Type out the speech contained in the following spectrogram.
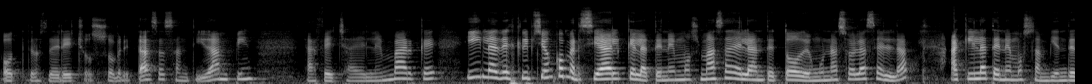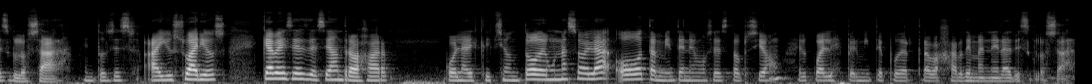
otros derechos sobre tasas, antidumping, la fecha del embarque y la descripción comercial que la tenemos más adelante todo en una sola celda, aquí la tenemos también desglosada. Entonces hay usuarios que a veces desean trabajar con la descripción todo en una sola o también tenemos esta opción, el cual les permite poder trabajar de manera desglosada.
